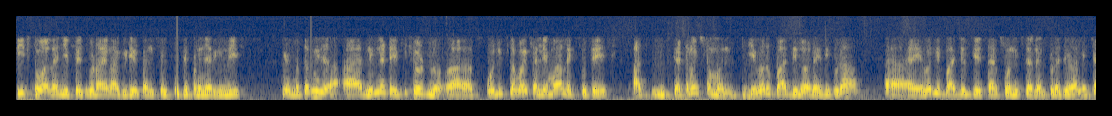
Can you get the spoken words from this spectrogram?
తీసుకోవాలని చెప్పేసి కూడా ఆయన వీడియో కాన్ఫరెన్స్లో చెప్పడం జరిగింది. మొత్తం మీద ఆ నిన్నటి ఎపిసోడ్లో ఆ పోలీసుల వైఫల్యమా లేకపోతే ఆ ఘటనకు సంబంధించి ఎవరు బాధ్యులు అనేది కూడా ఎవరిని బాధ్యత చేశారు పోలీసులు అనేది కూడా చూడాలి. ఇక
